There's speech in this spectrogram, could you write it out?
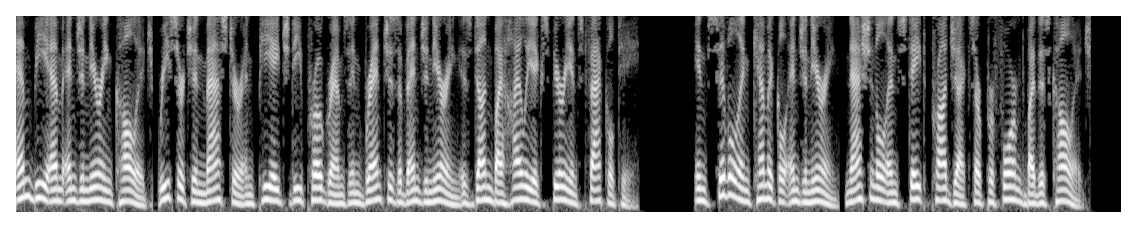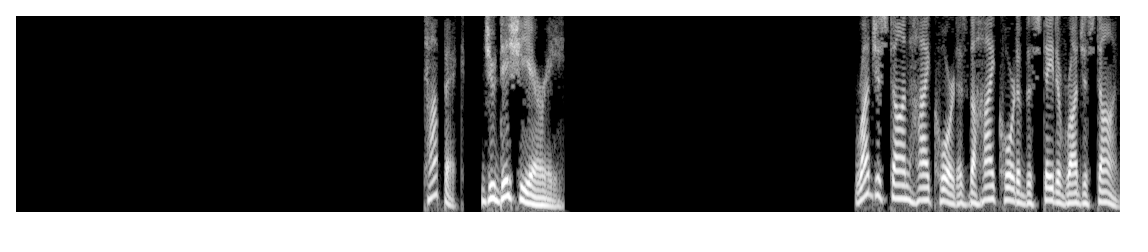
MBM Engineering College, research in master and PhD programs in branches of engineering is done by highly experienced faculty. In civil and chemical engineering, national and state projects are performed by this college. Judiciary Rajasthan High Court is the High Court of the state of Rajasthan.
